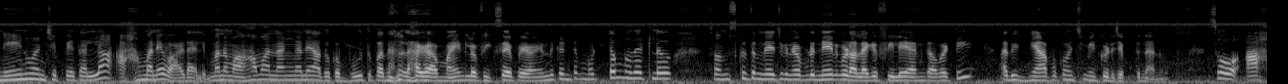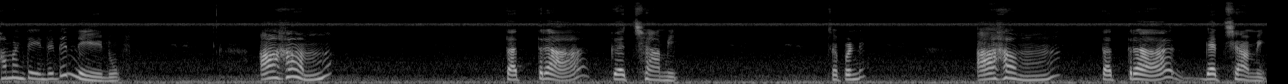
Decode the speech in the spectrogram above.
నేను అని చెప్పేదల్లా అహం అనే వాడాలి. మనం అహం అనగానే అదొక భూత పదంలాగా మైండ్లో ఫిక్స్ అయిపోయాం. ఎందుకంటే మొట్టమొదట్లో సంస్కృతం నేర్చుకునేప్పుడు నేను కూడా అలాగే ఫీల్ అయ్యాను కాబట్టి అది జ్ఞాపకం వచ్చి మీకు కూడా చెప్తున్నాను. సో అహం అంటే ఏంటంటే నేను. అహం తత్ర గచ్చామి. చెప్పండి. అహం తత్ర గచ్చామి.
